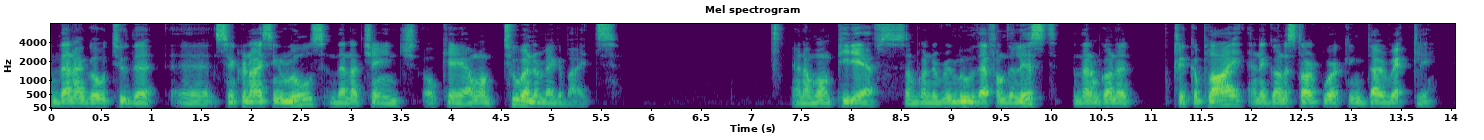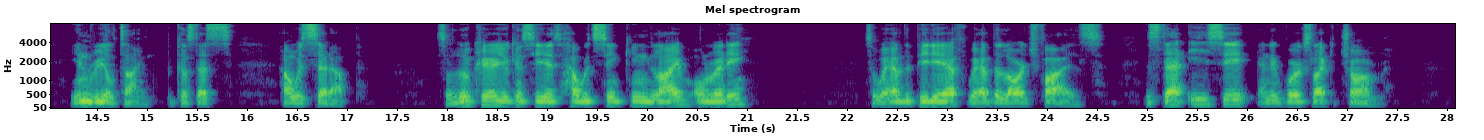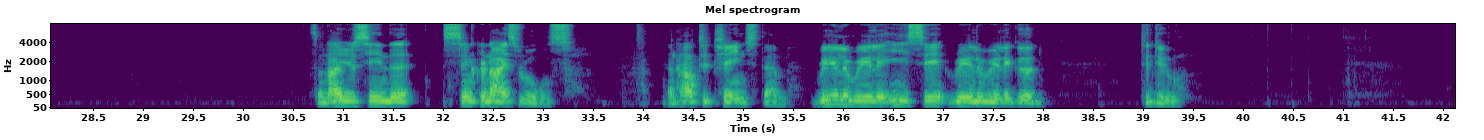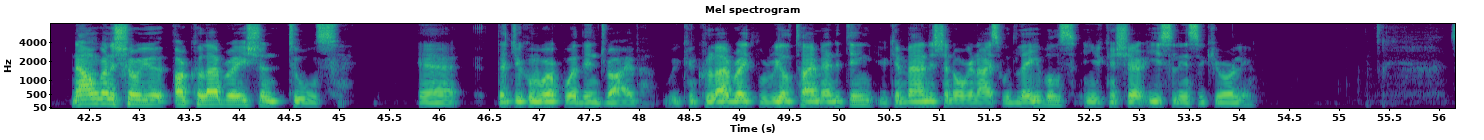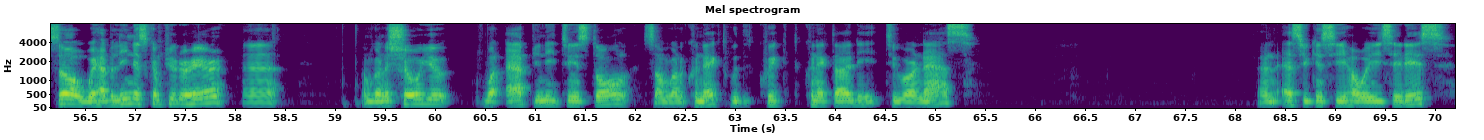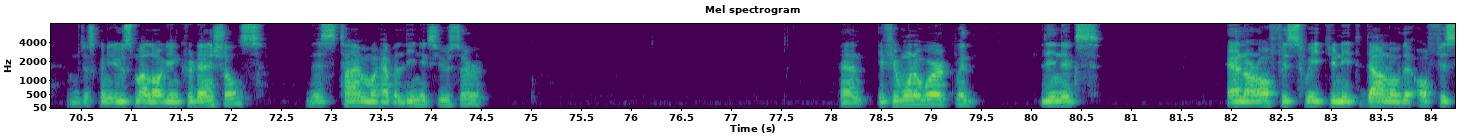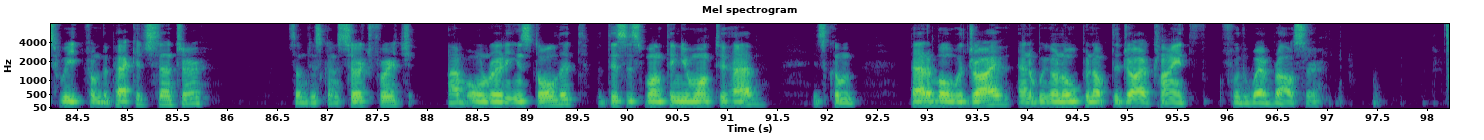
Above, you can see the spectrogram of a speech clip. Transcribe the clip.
And then I go to the uh, synchronizing rules and then I change, okay, I want 200 megabytes. And I want PDFs. So I'm going to remove that from the list and then I'm going to click apply and it's going to start working directly in real time because that's how it's set up. So look here, you can see it, how it's syncing live already. So we have the PDF, we have the large files. It's that easy and it works like a charm. So now you've seen the synchronize rules. and how to change them. Really, really easy, really, really good to do. Now I'm going to show you our collaboration tools uh, that you can work with in Drive. We can collaborate with real-time editing, you can manage and organize with labels, and you can share easily and securely. So we have a Linux computer here. Uh, I'm going to show you what app you need to install. So I'm going to connect with Quick Connect ID to our NAS. And as you can see how easy it is, I'm just going to use my login credentials. This time we have a Linux user. And if you want to work with Linux and our Office suite, you need to download the Office suite from the package center. So I'm just going to search for it. I've already installed it, but this is one thing you want to have. It's compatible with Drive, and we're going to open up the Drive client for the web browser.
